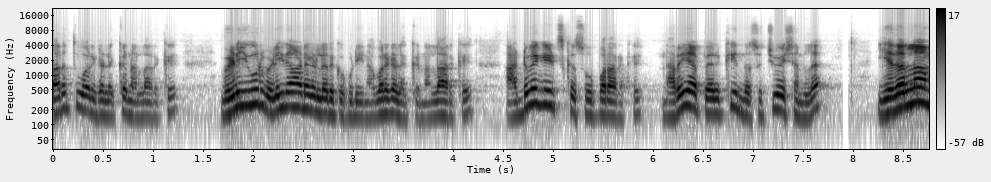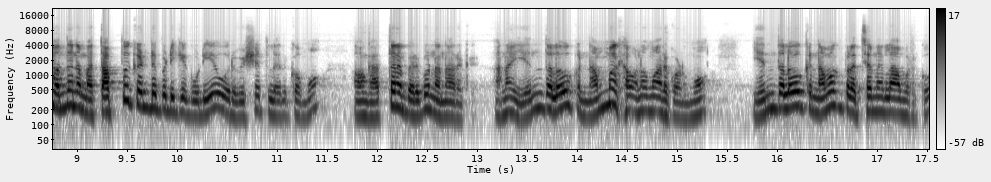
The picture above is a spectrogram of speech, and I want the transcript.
மருத்துவர்களுக்கு நல்லா இருக்குது வெளியூர் வெளிநாடுகளில் இருக்கக்கூடிய நபர்களுக்கு நல்லா இருக்குது அட்வொகேட்ஸ்க்கு சூப்பராக இருக்குது நிறைய பேருக்கு இந்த சுச்சுவேஷனில் எதெல்லாம் வந்து நம்ம தப்பு கண்டுபிடிக்கக்கூடிய ஒரு விஷயத்தில் இருக்கோமோ அவங்க அத்தனை பேருக்கும் நல்லாயிருக்கு ஆனால் எந்த அளவுக்கு நம்ம கவனமாக இருக்கணுமோ எந்த அளவுக்கு நமக்கு பிரச்சனை இல்லாமல் இருக்கோ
